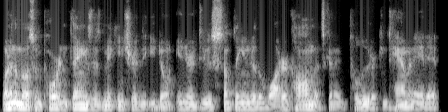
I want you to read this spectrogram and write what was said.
one of the most important things is making sure that you don't introduce something into the water column that's going to pollute or contaminate it.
